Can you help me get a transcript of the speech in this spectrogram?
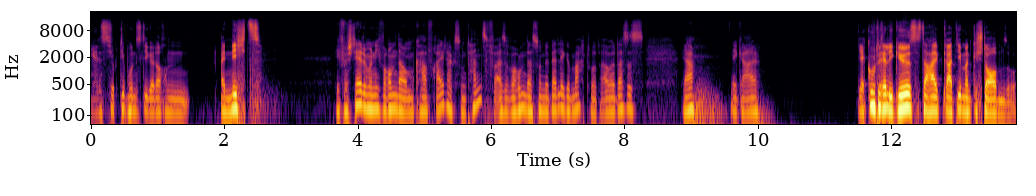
Ja, das juckt die Bundesliga doch ein, ein Nichts. Ich verstehe immer nicht, warum da um Karfreitag so ein Tanz, also warum da so eine Welle gemacht wird. Aber das ist, ja, egal. Ja, gut, religiös ist da halt gerade jemand gestorben so.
